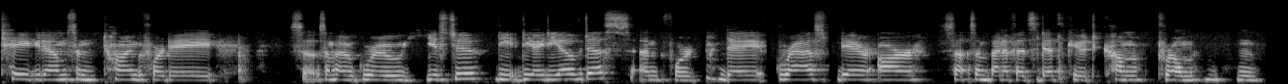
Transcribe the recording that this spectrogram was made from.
take them some time before they so somehow grow used to the, the idea of this and before they grasp there are some benefits that could come from mm,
